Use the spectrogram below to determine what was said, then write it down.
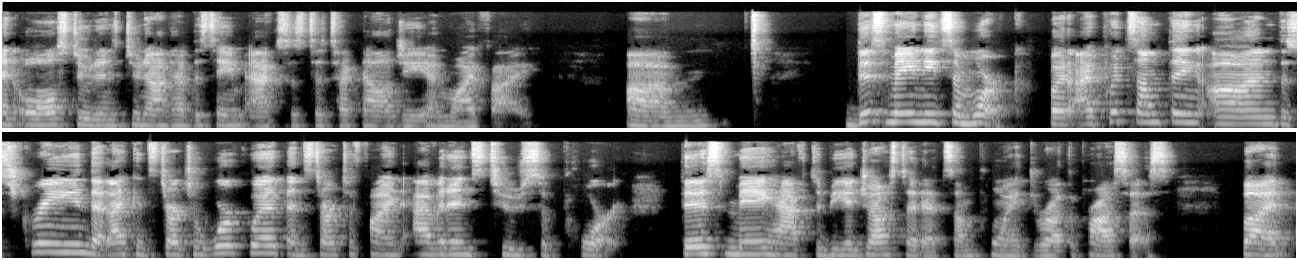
and all students do not have the same access to technology and Wi-Fi. Um, this may need some work, but I put something on the screen that I can start to work with and start to find evidence to support. This may have to be adjusted at some point throughout the process. But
